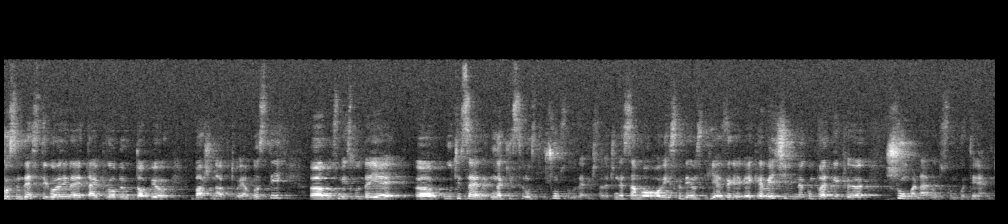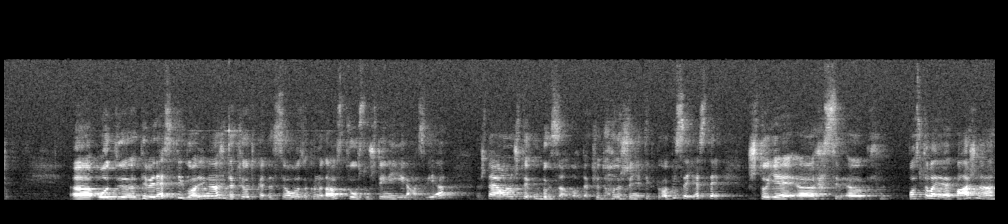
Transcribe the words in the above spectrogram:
80. godina je taj problem dobio baš na aktuelnosti, u smislu da je uticaj na kiselost šumskog zemljišta, znači ne samo ovih skandinavskih jezera i reka, već i na kompletnih šuma na evropskom kontinentu. Od 90. godina, dakle od kada se ovo zakonodavstvo u suštini i razvija, šta je ono što je ubrzalo, dakle, donošenje tih propisa, jeste što je, postala je važna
